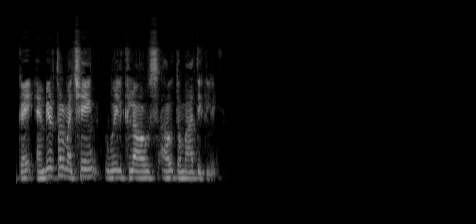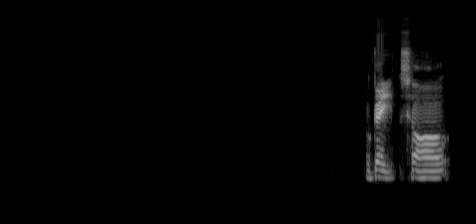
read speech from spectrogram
Okay, and virtual machine will close automatically. Okay, so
